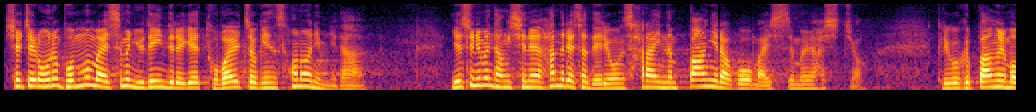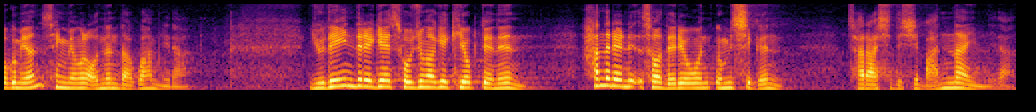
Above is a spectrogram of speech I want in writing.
실제로 오늘 본문 말씀은 유대인들에게 도발적인 선언입니다. 예수님은 당신을 하늘에서 내려온 살아있는 빵이라고 말씀을 하시죠. 그리고 그 빵을 먹으면 생명을 얻는다고 합니다. 유대인들에게 소중하게 기억되는 하늘에서 내려온 음식은 잘 아시듯이 만나입니다.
